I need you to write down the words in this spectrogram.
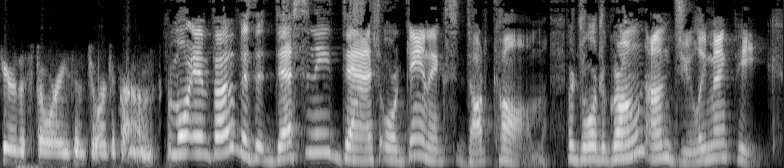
hear the stories of Georgia Grown. For more info, visit destiny-organics.com. For Georgia Grown, I'm Julie McPeak.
